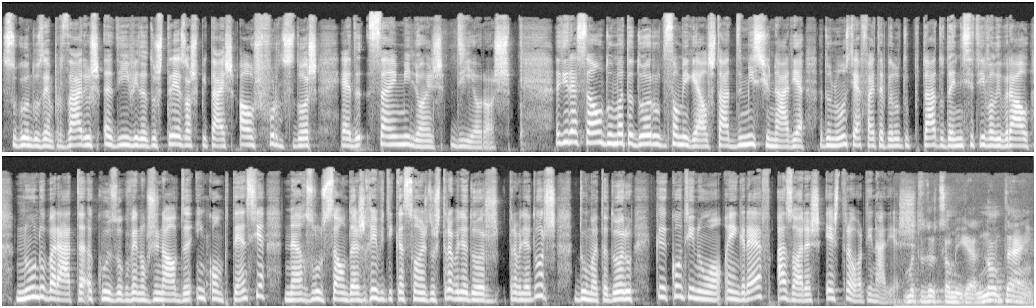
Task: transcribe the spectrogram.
Segundo os empresários, a dívida dos três hospitais aos fornecedores é de 100 milhões de euros. A direção do Matadouro de São Miguel está demissionária. A denúncia é feita pelo deputado da Iniciativa Liberal, Nuno Barata, acusa o governo regional de incompetência na resolução das reivindicações dos trabalhadores, trabalhadores do Matadouro, que continuam em greve às horas extraordinárias. O Matadouro de São Miguel não tem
